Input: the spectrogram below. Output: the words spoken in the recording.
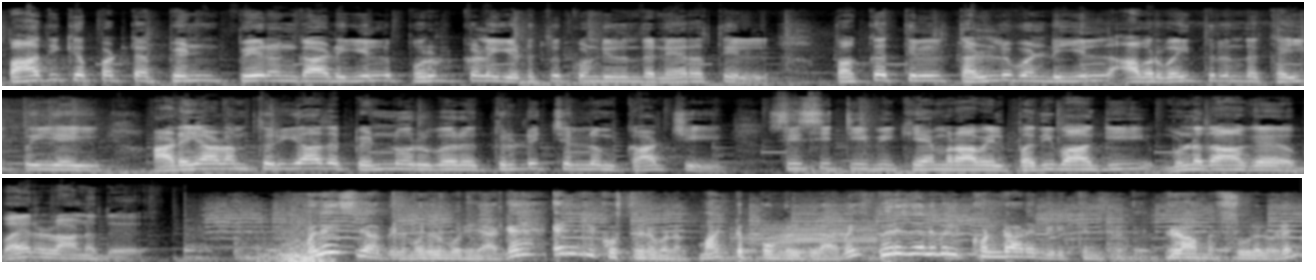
பாதிக்கப்பட்ட பெண் பேரங்காடியில் பொருட்களை எடுத்துக்கொண்டிருந்த நேரத்தில் பக்கத்தில் தள்ளுவண்டியில் அவர் வைத்திருந்த கைப்பையை அடையாளம் தெரியாத பெண் ஒருவர் திருடிச் செல்லும் காட்சி சிசிடிவி கேமராவில் பதிவாகி முன்னதாக வைரலானது. மலேசியாவில் முதல் முறையாக என்ரிகோஸ் நிறுவனம் மாட்டுப் பொங்கல் விழாவை பெரிதளவில் கொண்டாடவிருக்கின்றது. கிராம சூழலுடன்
